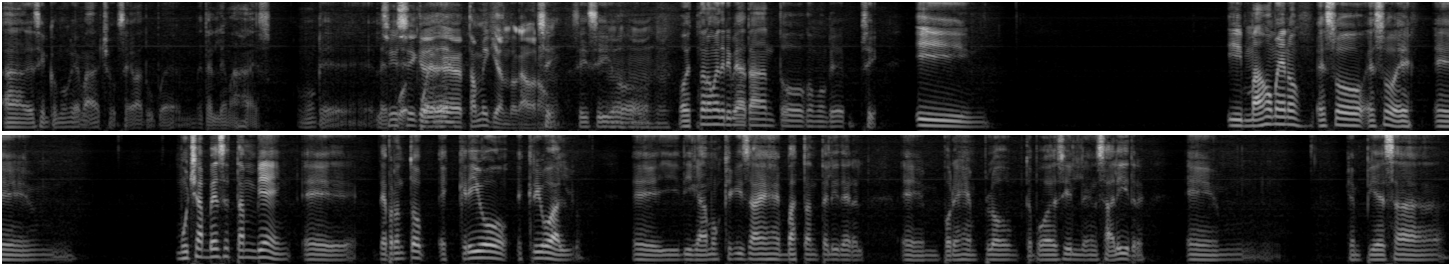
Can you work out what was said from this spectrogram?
a decir como que macho, Seba, tú puedes meterle más a eso. Como que le Sí, sí, que puedes- eh, está miqueando, cabrón. Sí, sí, sí. o, esto no me tripea tanto, como que sí. Y, y más o menos eso, eso es. Eh, muchas veces también, eh, de pronto escribo, escribo algo eh, y digamos que quizás es bastante literal. Eh, por ejemplo, te puedo decir en Salitre, eh, que empieza,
